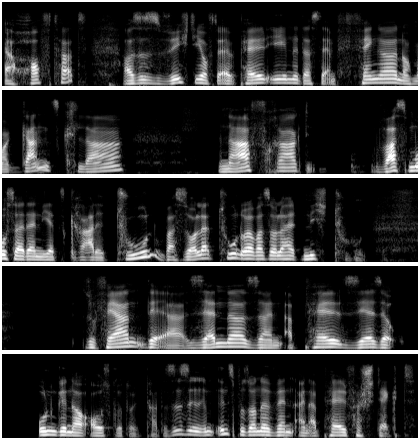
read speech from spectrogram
erhofft hat. Also es ist wichtig auf der Appellebene, dass der Empfänger nochmal ganz klar nachfragt, was muss er denn jetzt gerade tun, was soll er tun oder was soll er halt nicht tun. Sofern der Sender seinen Appell sehr, sehr ungenau ausgedrückt hat. Das ist insbesondere, wenn ein Appell versteckt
